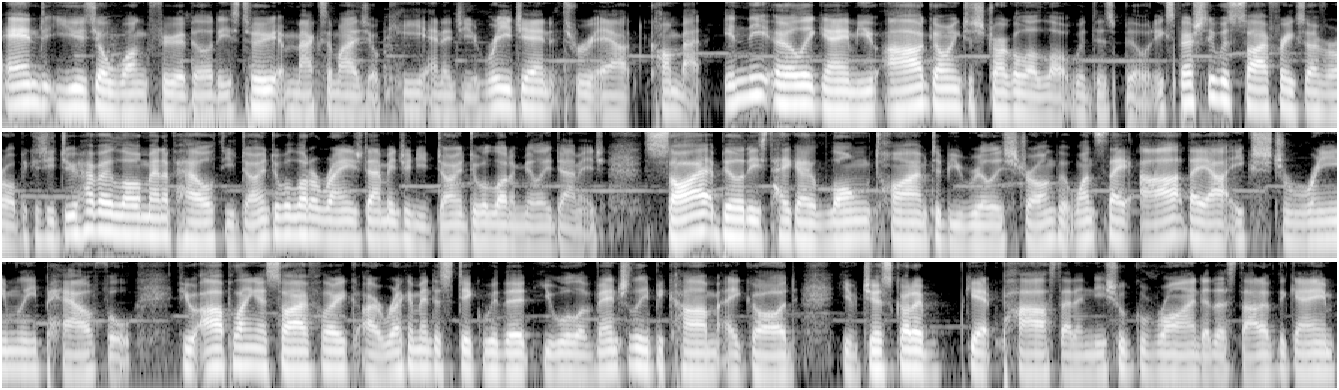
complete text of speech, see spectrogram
and use your Wung Fu abilities to maximize your ki energy regen throughout combat. In the early game, you are going to struggle a lot with this build, especially with Psi-Freaks overall, because you do have a low amount of health, you don't do a lot of range damage, and you don't do a lot of melee damage. Psy abilities take a long time to be really strong, but once they are, they are extremely powerful. If you are playing a Psi-Freak, I recommend to stick with it. You will eventually become a god. You've just got to get past that initial grind at the start of the game.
